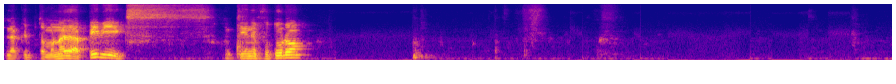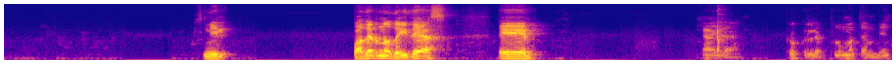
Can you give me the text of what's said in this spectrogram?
La criptomoneda Pivix tiene futuro. Mi cuaderno de ideas. Eh, creo que la pluma también.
